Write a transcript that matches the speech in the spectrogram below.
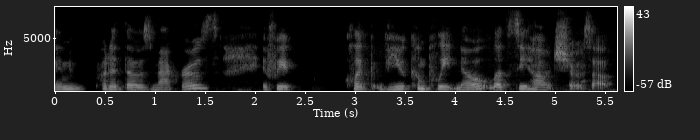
inputted those macros if we click view complete note let's see how it shows up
